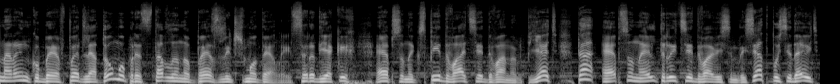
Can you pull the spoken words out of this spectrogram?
на ринку БФП для дому представлено безліч моделей, серед яких Epson XP 2205 та Epson L3280 посідають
